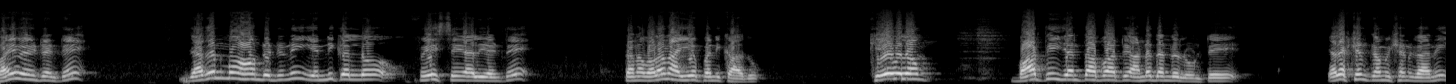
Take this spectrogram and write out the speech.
భయం ఏంటంటే జగన్మోహన్ రెడ్డిని ఎన్నికల్లో ఫేస్ చేయాలి అంటే తన వలన అయ్యే పని కాదు. కేవలం భారతీయ జనతా పార్టీ అండదండలు ఉంటే ఎలక్షన్ కమిషన్ కానీ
